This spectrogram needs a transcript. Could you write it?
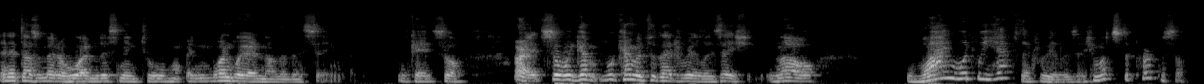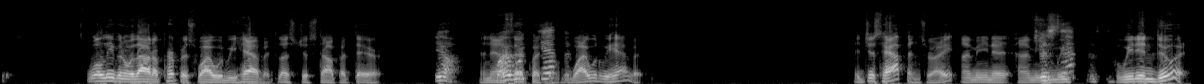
and it doesn't matter who i'm listening to in one way or another they're saying that. Okay so all right so we come we're coming to that realization. Now why would we have that realization? What's the purpose of it? Well even without a purpose why would we have it? Let's just stop it there. Yeah. And ask why that question. why would we have it it just happens, right? I mean, it, I mean, we, we didn't do it.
